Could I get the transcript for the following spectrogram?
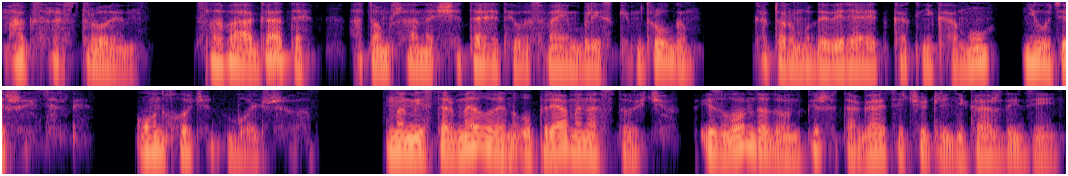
Макс расстроен. Слова Агаты о том, что она считает его своим близким другом, которому доверяет как никому, неутешительны. Он хочет большего. Но мистер Мелвин упрям и настойчив. Из Лондона он пишет Агате чуть ли не каждый день.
